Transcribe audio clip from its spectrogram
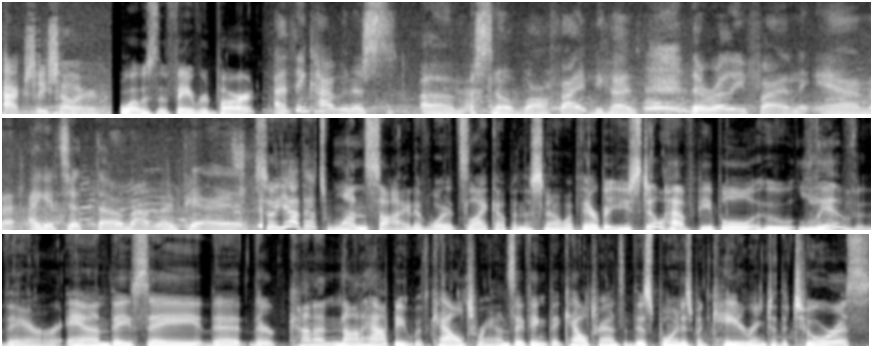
actually show her. What was the favorite part? I think having a, um, a snowball fight because they're really fun and I get to throw them at my parents. So, yeah, that's one side of what it's like up in the snow up there. But you still have people who live there and they say that they're kind of not happy with Caltrans. They think that Caltrans at this point has been catering to the tourists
